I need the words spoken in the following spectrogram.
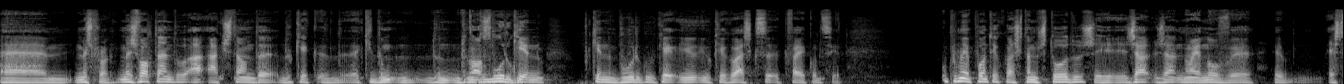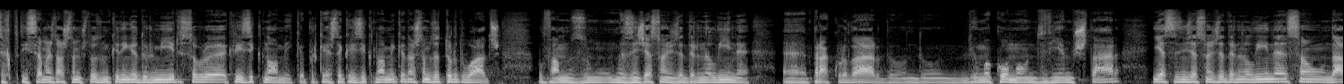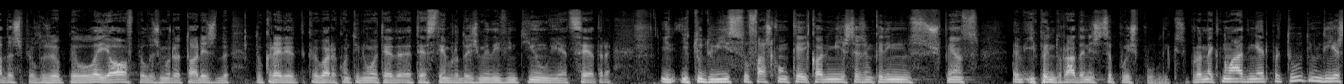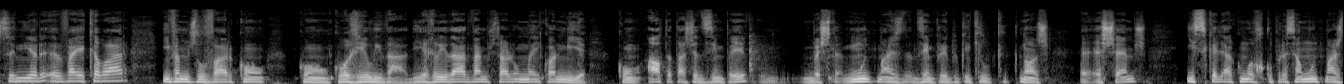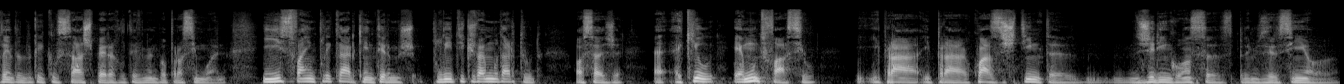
Uh, mas pronto, mas voltando à, à questão da, do que é, de, aqui do, do, do nosso burgo. pequeno, pequeno burgo que é, e, e, o que, é que eu acho que, se, que vai acontecer. O primeiro ponto é que eu acho que estamos todos, já, já não é novo é, é, esta repetição, mas nós estamos todos um bocadinho a dormir sobre a crise económica, porque esta crise económica nós estamos atordoados. Levamos um, umas injeções de adrenalina uh, para acordar do, do, de uma coma onde devíamos estar, e essas injeções de adrenalina são dadas pelo, pelo layoff, pelas moratórias de, do crédito que agora continuam até, até setembro de 2021 e etc. E, e tudo isso faz com que a economia esteja um bocadinho suspenso e pendurada nestes apoios públicos. O problema é que não há dinheiro para tudo e um dia este dinheiro eh, vai acabar e vamos levar com, com, com a realidade. E a realidade vai mostrar uma economia com alta taxa de desemprego, bastante, muito mais de desemprego do que aquilo que, que nós uh, achamos, e se calhar com uma recuperação muito mais lenta do que aquilo que se está à espera relativamente para o próximo ano. E isso vai implicar que, em termos políticos, vai mudar tudo. Ou seja, uh, aquilo é muito fácil e para, e para a quase extinta geringonça, se podemos dizer assim, ou,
